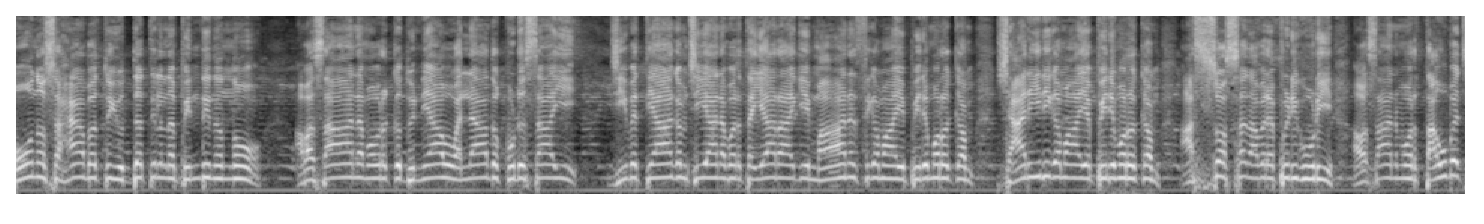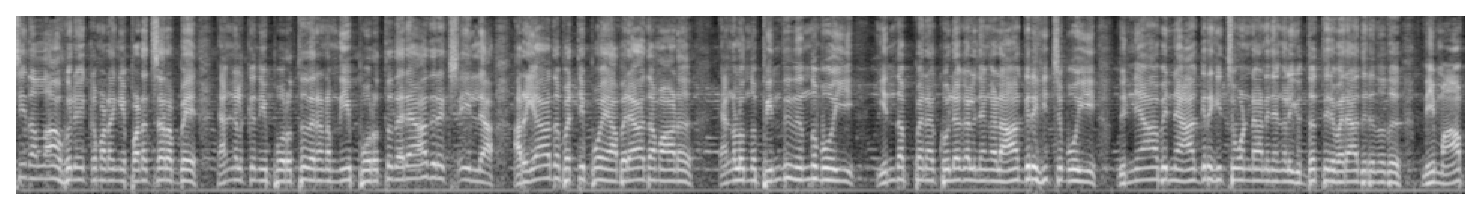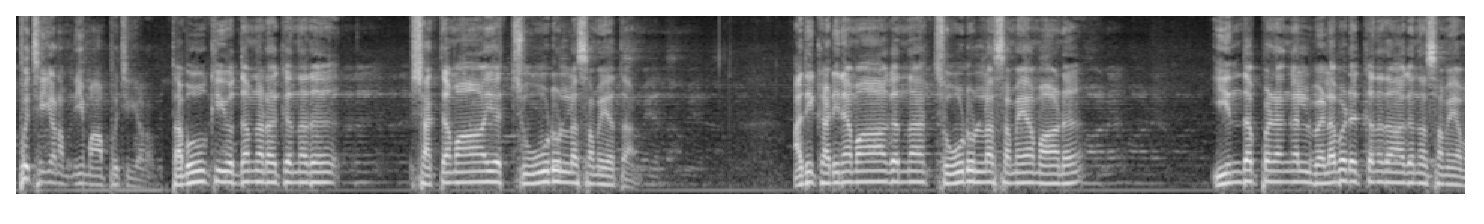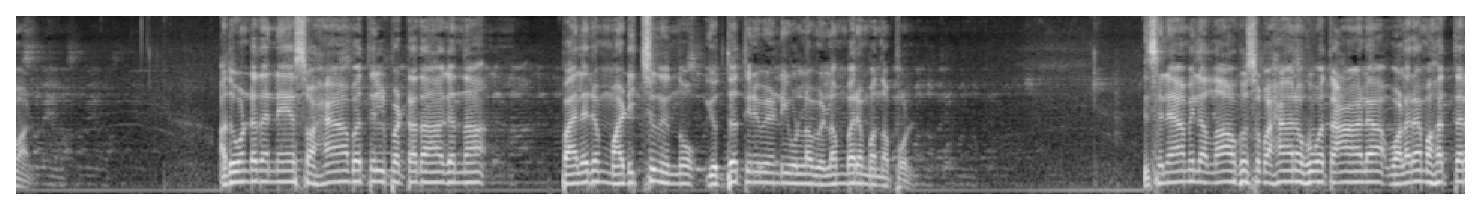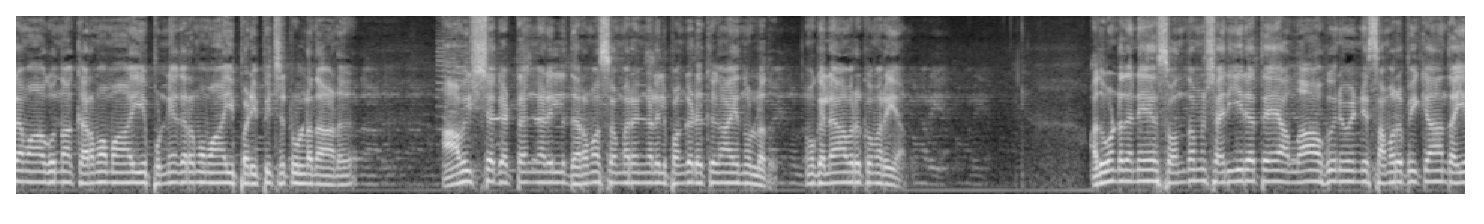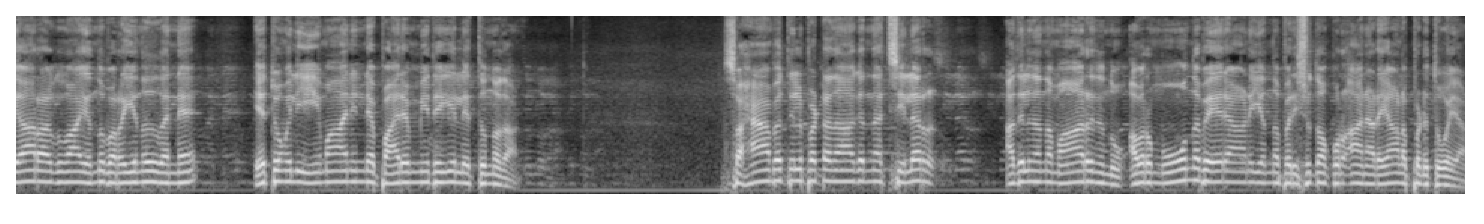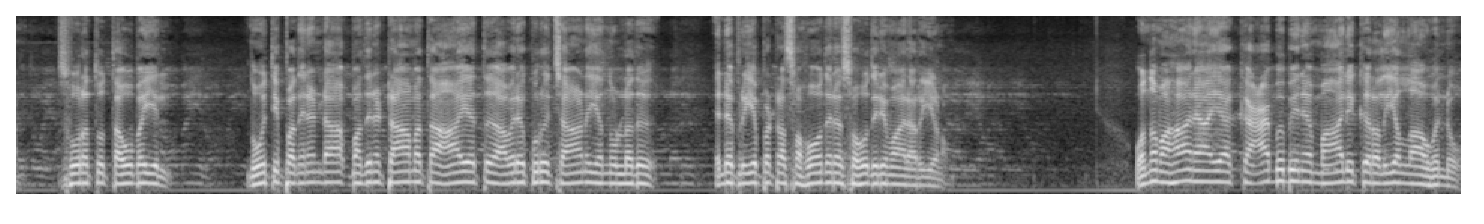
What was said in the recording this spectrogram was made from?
മൂന്ന് സഹാബത്ത് യുദ്ധത്തിൽ നിന്ന് പിന്തിനിന്നു. അവസാനം അവർക്ക് ദുന്യാവ് വല്ലാതെ കുടുസായി. ജീവത്യാഗം ചെയ്യാൻ അവർ തയ്യാറാകി മാനസികമായ പിരിമുറുക്കം ശാരീരികമായ പിരിമുറുക്കം അസ്വസ്ഥത അവരെ പിടികൂടി. അവസാനം അവർ തൗബ ചെയ്ത് അള്ളാഹുലേക്ക് മടങ്ങി. പടച്ചറപ്പേ ഞങ്ങൾക്ക് നീ പുറത്തു തരണം. നീ പുറത്തു തരാതെ രക്ഷയില്ല. അറിയാതെ പറ്റിപ്പോയ അപരാധമാണ്. ഞങ്ങളൊന്ന് പിന്തി നിന്നുപോയി. ഇന്തപ്പന കുലകൾ ഞങ്ങൾ ആഗ്രഹിച്ചു പോയി. ദുന്യാവിനെ ആഗ്രഹിച്ചുകൊണ്ടാണ് ഞങ്ങൾ യുദ്ധത്തിന് വരാതിരുന്നത്. നീ മാപ്പ് ചെയ്യണം. നീ മാപ്പ് ചെയ്യണം. തബൂക്ക് യുദ്ധം നടക്കുന്നത് ശക്തമായ ചൂടുള്ള സമയത്താണ്. അതികഠിനമാകുന്ന ചൂടുള്ള സമയമാണ്. ഈന്തപ്പഴങ്ങൾ വിളവെടുക്കുന്നതാകുന്ന സമയമാണ്. അതുകൊണ്ട് തന്നെ സ്വഹാബത്തിൽപ്പെട്ടതാകുന്ന പലരും മടിച്ചു നിന്നു യുദ്ധത്തിന് വേണ്ടിയുള്ള വിളംബരം വന്നപ്പോൾ. ഇസ്ലാമിൽ അള്ളാഹു സുബാനഹുവ താല വളരെ മഹത്തരമാകുന്ന കർമ്മമായി പുണ്യകർമ്മമായി പഠിപ്പിച്ചിട്ടുള്ളതാണ്. ആവശ്യഘട്ടങ്ങളിൽ ധർമ്മസമരങ്ങളിൽ പങ്കെടുക്കുക എന്നുള്ളത് നമുക്കെല്ലാവർക്കും അറിയാം. അതുകൊണ്ട് തന്നെ സ്വന്തം ശരീരത്തെ അള്ളാഹുവിന് വേണ്ടി സമർപ്പിക്കാൻ തയ്യാറാകുക എന്ന് പറയുന്നത് തന്നെ ഏറ്റവും വലിയ ഈമാനിന്റെ പാരമ്യതയിൽ എത്തുന്നതാണ്. സ്വഹാബത്തിൽപ്പെട്ടതാകുന്ന ചിലർ അതിൽ നിന്ന് മാറി നിന്നു. അവർ മൂന്ന് പേരാണ് എന്ന് പരിശുദ്ധ ഖുർആൻ അടയാളപ്പെടുത്തുകയാണ്. സൂറത്തു തൗബയിൽ നൂറ്റി പതിനെണ്ടാം പതിനെട്ടാമത്തെ ആയത്ത് അവരെക്കുറിച്ചാണ് എന്നുള്ളത് എന്റെ പ്രിയപ്പെട്ട സഹോദര സഹോദരിമാരറിയണം. ഒന്ന് മഹാനായ കാബിബിന് മാലിക് റലിയല്ലാഹുനു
